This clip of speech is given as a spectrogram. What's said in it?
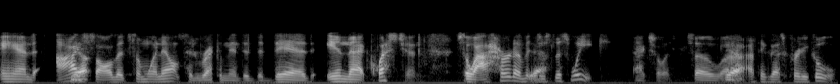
And I Yep. saw that someone else had recommended The Dead in that question. So I heard of it Yeah. just this week, actually. So uh, Yeah. I think that's pretty cool.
